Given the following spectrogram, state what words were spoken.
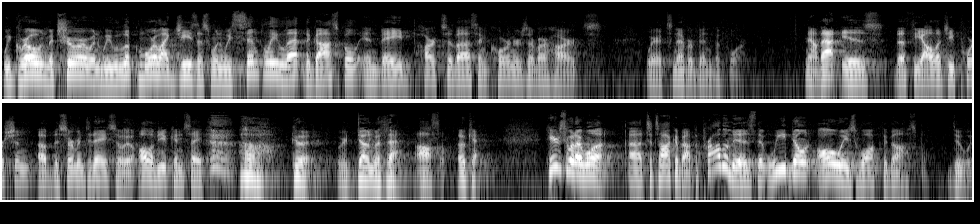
We grow and mature when we look more like Jesus, when we simply let the gospel invade parts of us and corners of our hearts where it's never been before. Now, that is the theology portion of the sermon today, so all of you can say, Oh, good. We're done with that. Awesome. Okay. Here's what I want uh, to talk about. The problem is that we don't always walk the gospel, do we?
